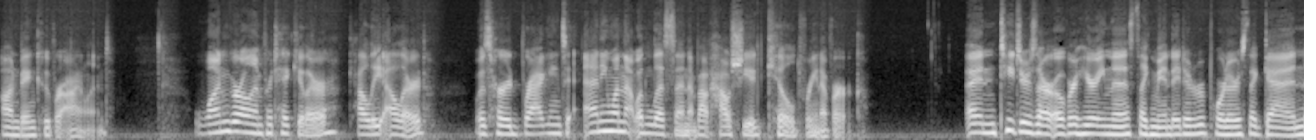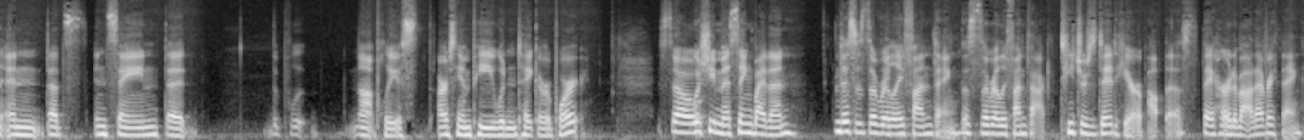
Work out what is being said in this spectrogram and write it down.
on Vancouver Island. One girl in particular, Kelly Ellard, was heard bragging to anyone that would listen about how she had killed Reena Virk. And teachers are overhearing this, like mandated reporters again, and that's insane that the pol- not police RCMP wouldn't take a report. So Was she missing by then? This is the really fun thing. This is the really fun fact. Teachers did hear about this. They heard about everything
